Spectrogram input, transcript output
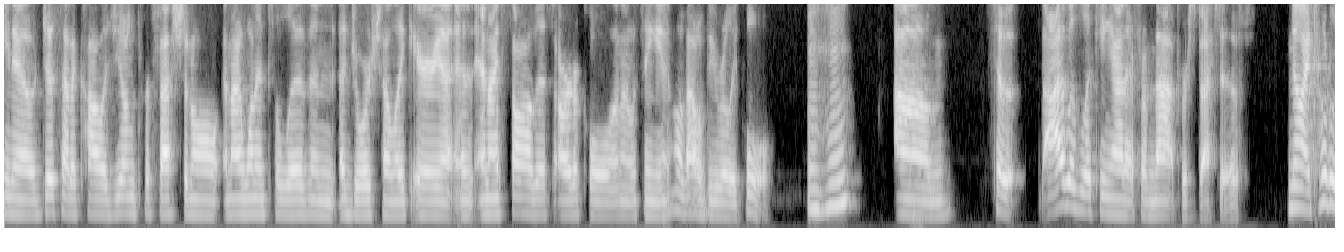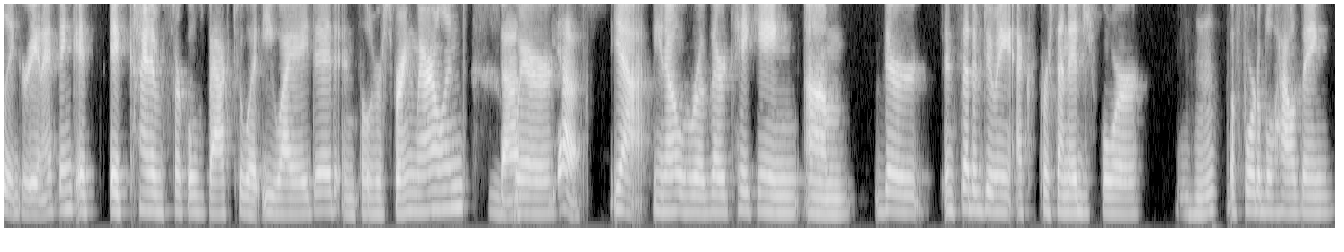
you know, just out of college, young professional, and I wanted to live in a Georgetown Lake area. And and I saw this article and I was thinking, oh, that would be really cool. mm-hmm. Um, so I was looking at it from that perspective. No, I totally agree. And I think it's it kind of circles back to what EYA did in Silver Spring, Maryland. That's Where- yes. Yeah, you know, where they're taking um they're instead of doing X percentage for hmm affordable housing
